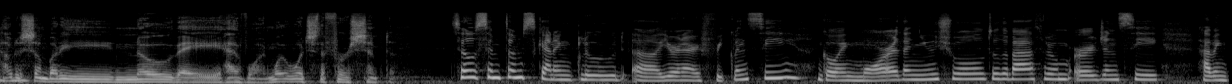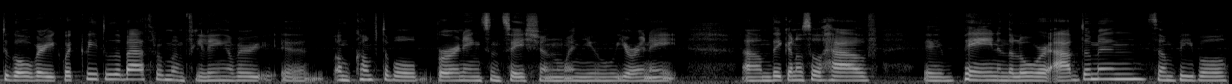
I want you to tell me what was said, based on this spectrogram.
How does somebody know they have one? What's the first symptom? So symptoms can include uh, urinary frequency, going more than usual to the bathroom, urgency, having to go very quickly to the bathroom and feeling a very uh, uncomfortable burning sensation when you urinate. Um, they can also have uh, pain in the lower abdomen. Some people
